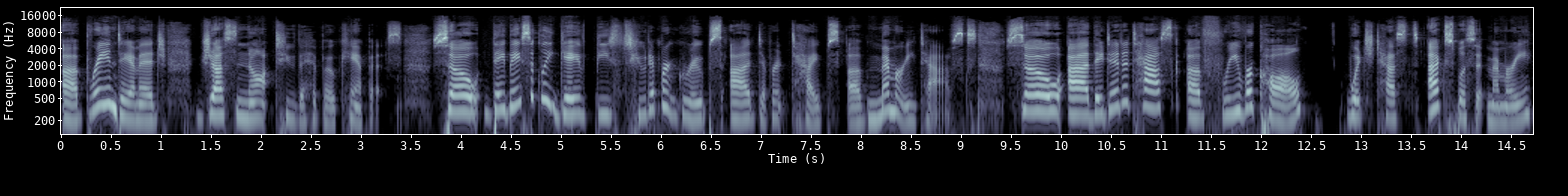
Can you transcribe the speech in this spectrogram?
uh, brain damage, just not to the hippocampus. So they basically gave these two different groups uh, different types of memory tasks. So uh, they did a task of free recall. Which tests explicit memory.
